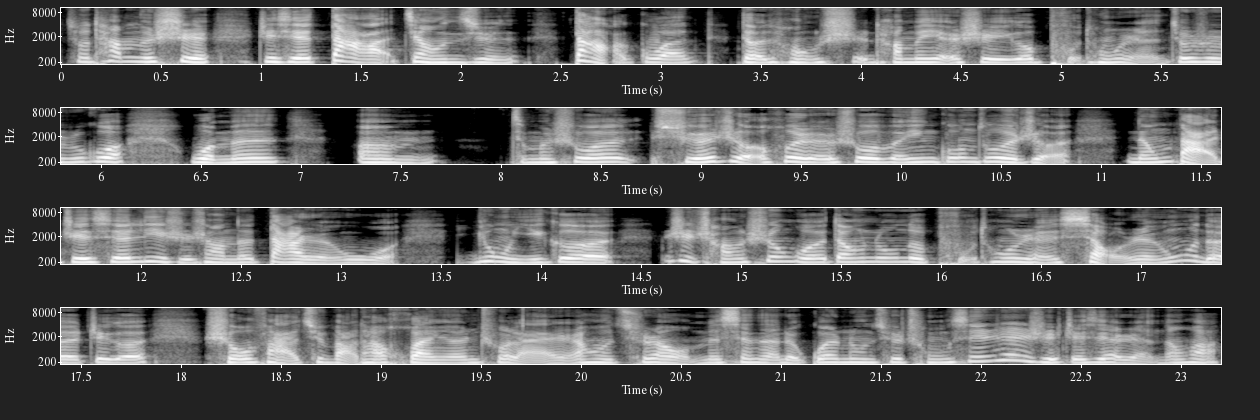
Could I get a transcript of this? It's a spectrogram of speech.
就他们是这些大将军、大官的同时，他们也是一个普通人。就是如果我们，嗯。怎么说？学者或者说文艺工作者能把这些历史上的大人物，用一个日常生活当中的普通人、小人物的这个手法去把它还原出来，然后去让我们现在的观众去重新认识这些人的话，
